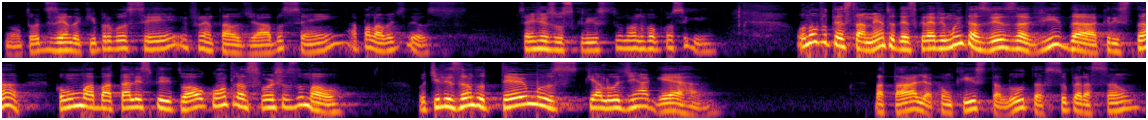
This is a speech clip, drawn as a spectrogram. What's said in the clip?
não estou dizendo aqui para você enfrentar o diabo sem a palavra de Deus. Sem Jesus Cristo, nós não vamos conseguir. O Novo Testamento descreve muitas vezes a vida cristã como uma batalha espiritual contra as forças do mal, utilizando termos que aludem à guerra. Batalha, conquista, luta, superação.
